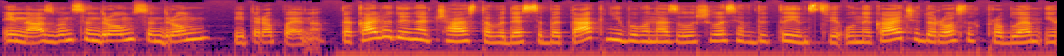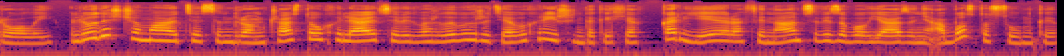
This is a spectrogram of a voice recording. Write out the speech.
і назван синдром синдром Пітера Пена. Така людина часто веде себе так, ніби вона залишилася в дитинстві, уникаючи дорослих проблем і ролей. Люди, що мають цей синдром, часто ухиляються від важливих життєвих рішень, таких як кар'єра, фінансові зобов'язання або стосунки.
